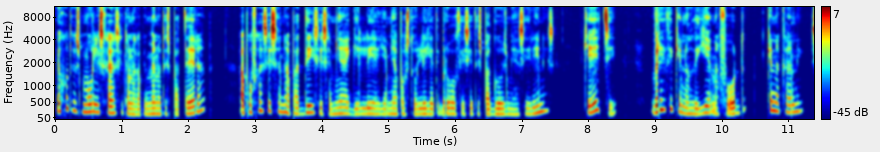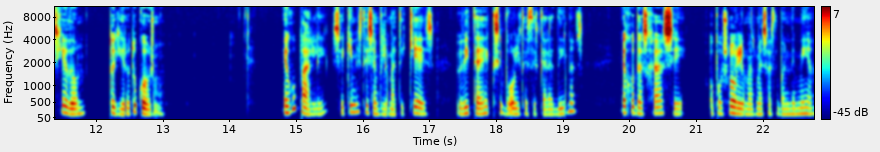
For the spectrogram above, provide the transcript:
έχοντας μόλις χάσει τον αγαπημένο της πατέρα, αποφάσισε να απαντήσει σε μια αγγελία για μια αποστολή για την προώθηση της παγκόσμιας ειρήνης και έτσι βρέθηκε να οδηγεί ένα Ford και να κάνει σχεδόν το γύρο του κόσμου. Εγώ πάλι, σε εκείνες τις εμβληματικές β6 βόλτες της καραντίνας, έχοντας χάσει, όπως όλοι μας μέσα στην πανδημία,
